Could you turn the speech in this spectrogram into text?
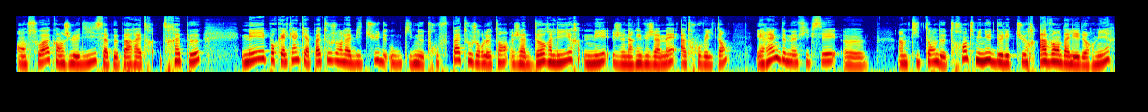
En soi, quand je le dis, ça peut paraître très peu, mais pour quelqu'un qui n'a pas toujours l'habitude ou qui ne trouve pas toujours le temps, j'adore lire, mais je n'arrive jamais à trouver le temps. Et rien que de me fixer euh, un petit temps de 30 minutes de lecture avant d'aller dormir,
